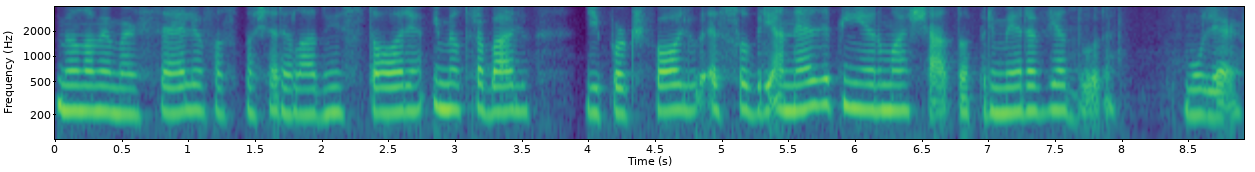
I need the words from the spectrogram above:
Meu nome é Marcela, eu faço bacharelado em História e meu trabalho de portfólio é sobre Anésia Pinheiro Machado, a primeira aviadora, mulher.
